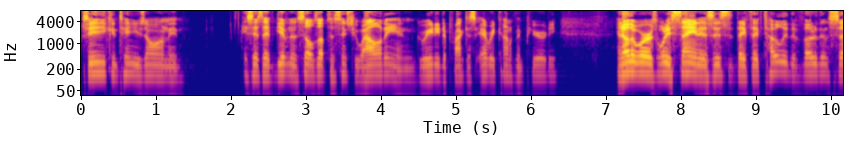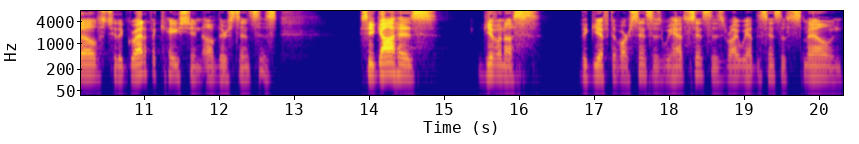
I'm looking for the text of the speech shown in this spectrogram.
See, he continues on. He, he says they've given themselves up to sensuality and greedy to practice every kind of impurity. In other words, what he's saying is, is that they've, they've totally devoted themselves to the gratification of their senses. See, God has given us the gift of our senses. We have senses, right? We have the sense of smell and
